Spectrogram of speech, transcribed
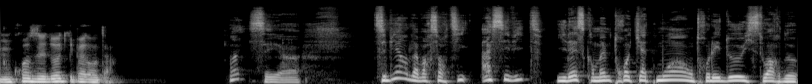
On croise les doigts qu'il n'y ait pas de retard. Ouais, c'est euh, c'est bien d'avoir sorti assez vite. Il laisse quand même 3-4 mois entre les deux, histoire de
